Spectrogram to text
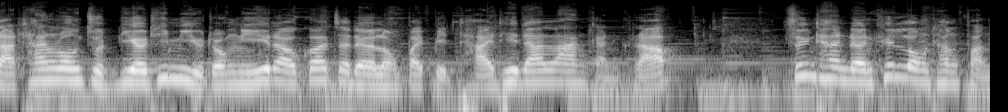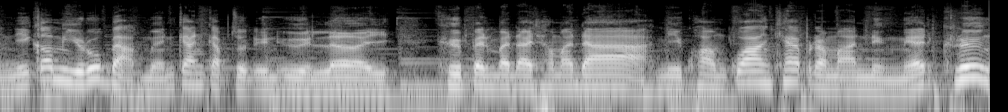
จากทางลงจุดเดียวที่มีอยู่ตรงนี้เราก็จะเดินลงไปปิดท้ายที่ด้านล่างกันครับ ซึ่งทางเดินขึ้นลงทางฝั่งนี้ก็มีรูปแบบเหมือนกันกับจุดอื่นๆ เลย คือเป็นบันไดธรรมดา มีความกว้างแค่ประมาณ 1 เมตรครึ่ง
